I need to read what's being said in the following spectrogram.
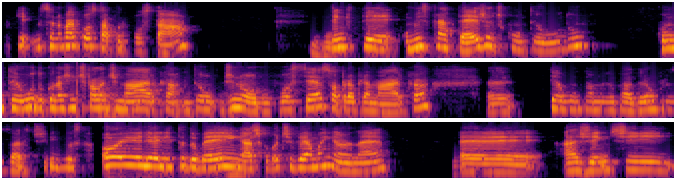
porque você não vai postar por postar. Uhum. Tem que ter uma estratégia de conteúdo conteúdo, quando a gente fala de marca, então, de novo, você é a sua própria marca, é, tem algum tamanho padrão para os artigos? Oi, Eliane, tudo bem? Acho que eu vou te ver amanhã, né? É, a gente,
